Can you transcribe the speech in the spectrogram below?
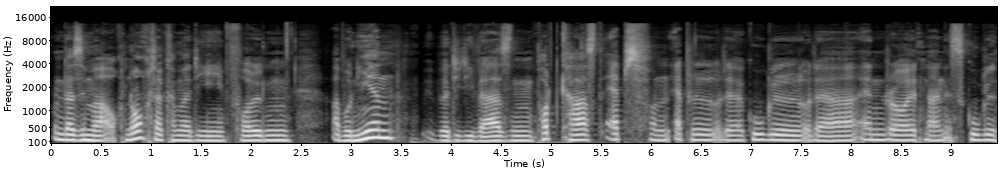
und da sind wir auch noch. Da kann man die Folgen abonnieren über die diversen Podcast-Apps von Apple oder Google oder Android. Nein, ist Google.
